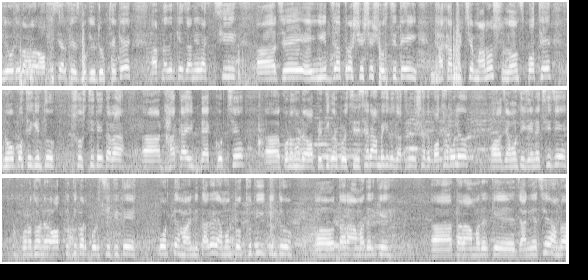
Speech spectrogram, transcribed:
ভিওডি বাংলার অফিসিয়াল ফেসবুক ইউটিউব থেকে। আপনাদেরকে জানিয়ে রাখছি যে এই ঈদ যাত্রা শেষে স্বস্তিতেই ঢাকা ফিরছে মানুষ লঞ্চ পথে নৌপথে কিন্তু স্বস্তিতেই তারা ঢাকায় ব্যাক করছে কোনো ধরনের অপ্রীতিকর পরিস্থিতি ছাড়া। আমরা কিন্তু যাত্রীদের সাথে কথা বলেও যেমনটি জেনেছি যে কোনো ধরনের অপ্রীতিকর পরিস্থিতিতে পড়তে হয়নি তাদের, এমন তথ্যটি কিন্তু তারা আমাদেরকে তারা আমাদেরকে জানিয়েছে। আমরা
